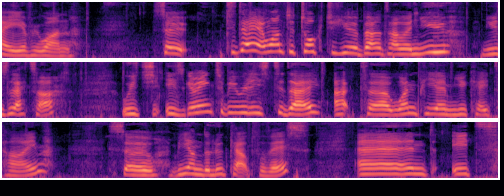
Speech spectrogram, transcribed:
Hi everyone. So today I want to talk to you about our new newsletter, which is going to be released today at uh, 1 p.m. UK time. So be on the lookout for this. And it's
